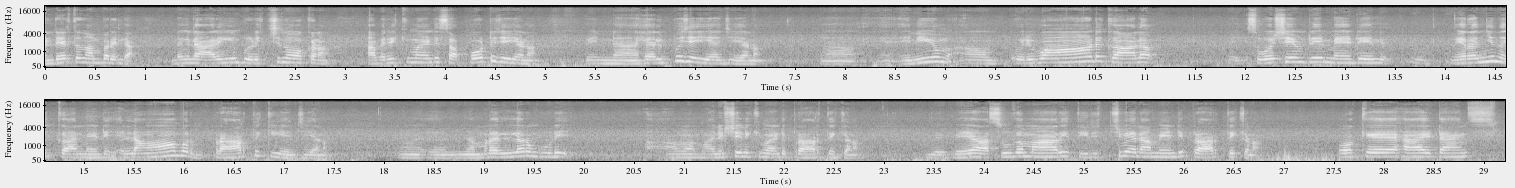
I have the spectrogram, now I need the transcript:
എന്റെ അടുത്ത് നമ്പറില്ല ഉണ്ടെങ്കിൽ ആരെങ്കിലും വിളിച്ച് നോക്കണം. അവർക്ക് വേണ്ടി സപ്പോർട്ട് ചെയ്യണം. പിന്നെ ഹെൽപ്പ് ചെയ്യുകയും ചെയ്യണം. ഇനിയും ഒരുപാട് കാലം സോഷ്യൽ മീഡിയയിൽ നിറഞ്ഞു നിൽക്കാൻ വേണ്ടി എല്ലാവരും പ്രാർത്ഥിക്കുകയും ചെയ്യണം. നമ്മളെല്ലാവരും കൂടി മനുഷ്യനിക്ക് വേണ്ടി പ്രാർത്ഥിക്കണം. വേ അസുഖം മാറി തിരിച്ചു വരാൻ വേണ്ടി പ്രാർത്ഥിക്കണം. Okay hi thanks.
